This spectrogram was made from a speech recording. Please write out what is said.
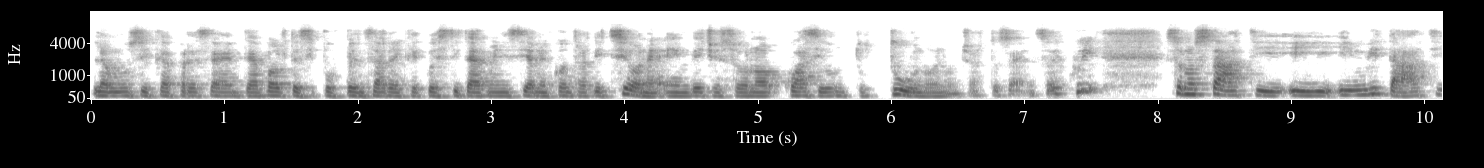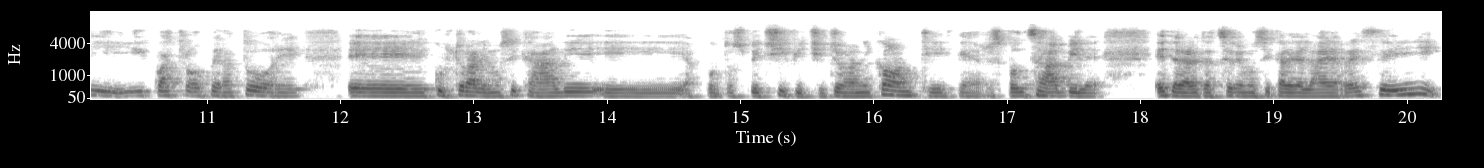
la musica presente. A volte si può pensare che questi termini siano in contraddizione e invece sono quasi un tutt'uno in un certo senso. E qui sono stati invitati i quattro operatori eh, culturali e musicali, eh, appunto specifici, Giovanni Conti, che è responsabile eh, della redazione musicale della RSI,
